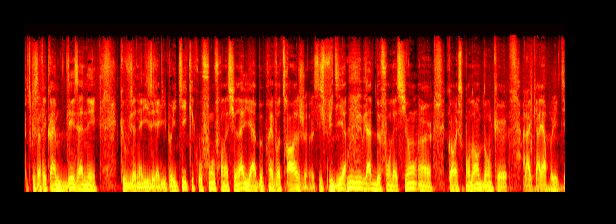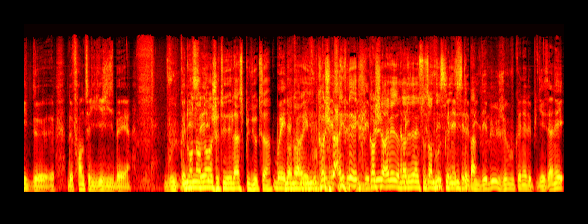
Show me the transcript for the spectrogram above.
Parce que ça fait quand même des années que vous analysez la vie politique et qu'au fond, le Front National, il est à peu près votre âge, si je puis dire, date de fondation euh, correspondant donc euh, à la carrière politique de, de Franz Olivier Gisbert. Vous connaissez... Non, non, non, j'étais hélas plus vieux que ça. Oui, non, non, mais quand, je suis arrivé, quand je suis arrivé dans les années 70, il n'existait pas. Depuis le début, je vous connais depuis des années.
